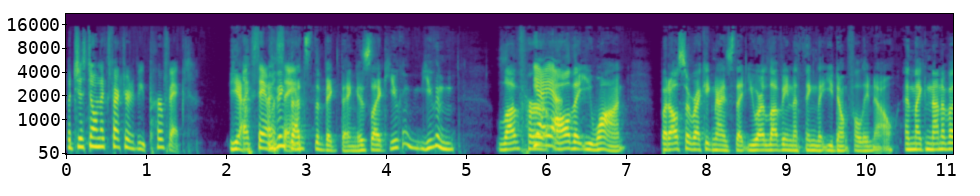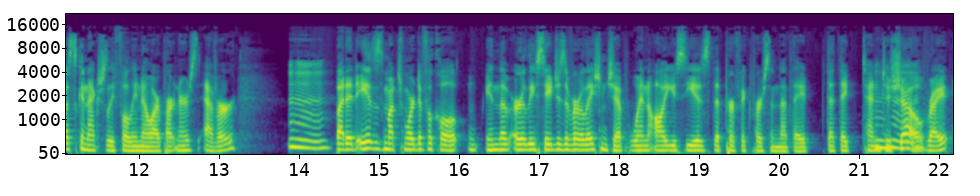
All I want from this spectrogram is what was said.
but just don't expect her to be perfect. Yeah, like Sam I think saying. that's the big thing. Is like you can you can love her yeah, yeah. all that you want, but also recognize that you are loving a thing that you don't fully know. And like none of us can actually fully know our partners ever. Mm. But it is much more difficult in the early stages of a relationship when all you see is the perfect person that they that they tend mm-hmm. to show, right?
